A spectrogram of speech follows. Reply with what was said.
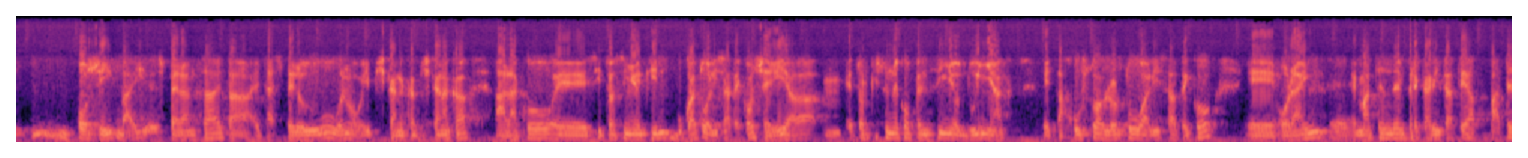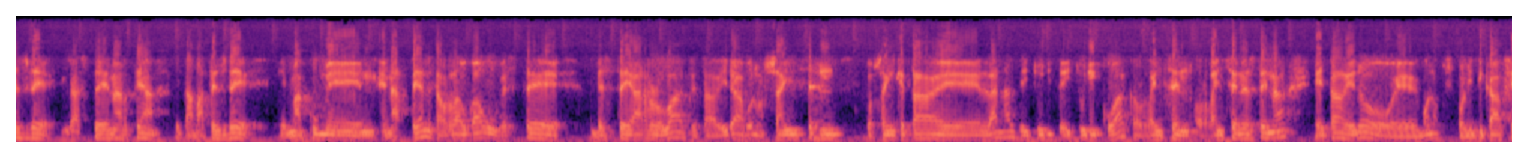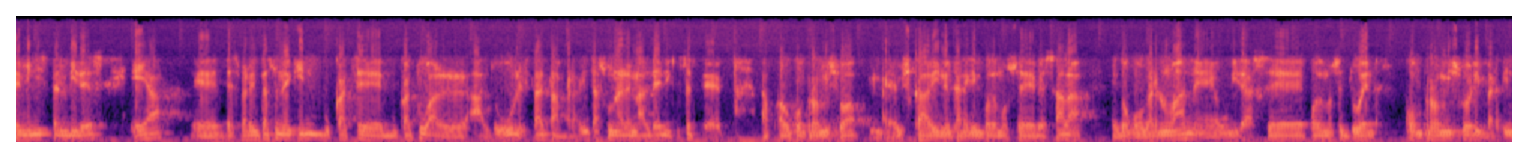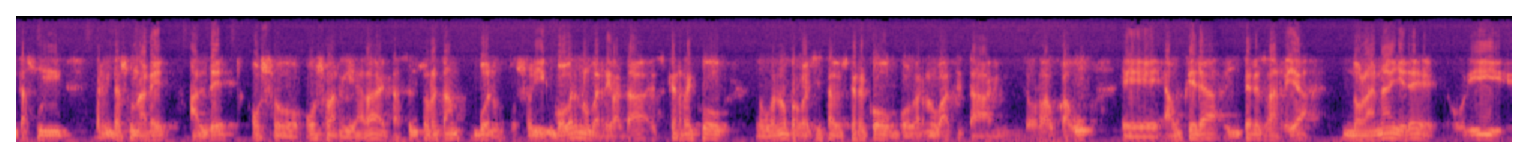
posi, bai, esperantza eta eta espero dugu, bueno, oi, pixkanaka, pixkanaka, alako e, situazioekin bukatu alizateko, segia da, mm, etorkizuneko pentsio duinak eta justuak lortu alizateko, e, orain, e, ematen den prekaritatea batez be gazteen artean, eta batez be emakumeen artean, eta hor daukagu beste beste arlo bat, eta dira, bueno, zaintzen, zainketa e, lanal, deituri, deiturikoak, ordaintzen, ordaintzen ez dena, eta gero, e, bueno, politika feministen bidez, ea, e, desberdintasunekin bukatze, bukatu al, al dugun, ez da, eta berdintasunaren alde, nik uste, e, hau kompromisoa, Euskadin elkarrekin Podemos e, bezala, edo gobernuan, e, unidaz e, Podemos duen kompromiso hori berdintasun berdintasunare alde oso oso argia da. Eta zentzorretan bueno pues hori gobernu berri bat da eskerreko gobernu progresista eskerreko gobernu bat eta hor daukagu e, aukera interesgarria. Nola nahi ere hori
